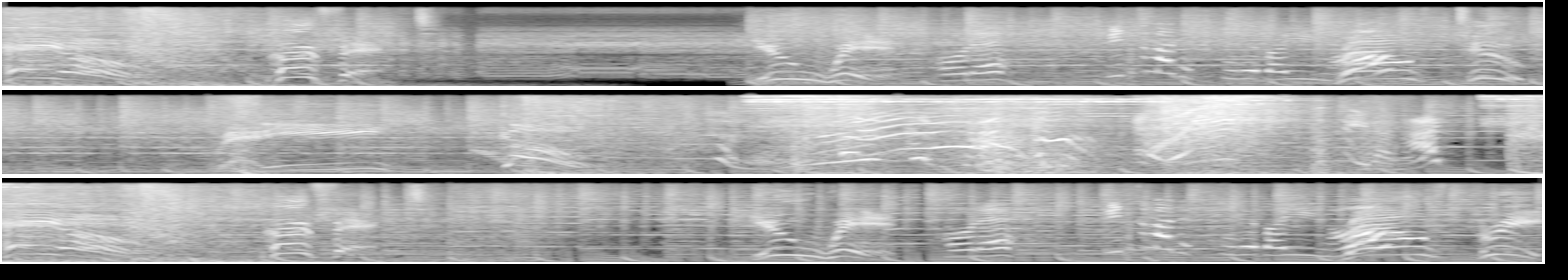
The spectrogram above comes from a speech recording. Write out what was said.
KO! Perfect! You win! Round two. Ready, go! You win! これいつまでつければいいの Round three.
